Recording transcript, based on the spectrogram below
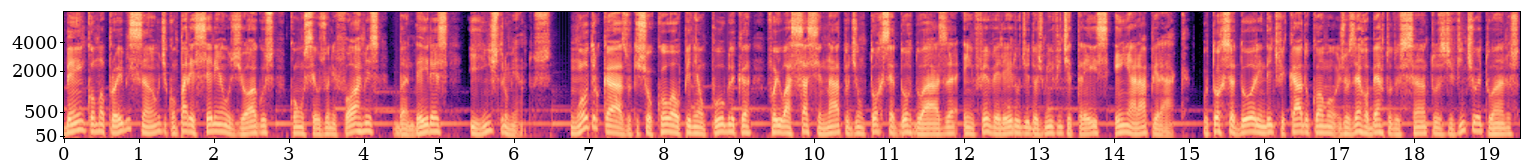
bem como a proibição de comparecerem aos jogos com os seus uniformes, bandeiras e instrumentos. Um outro caso que chocou a opinião pública foi o assassinato de um torcedor do Asa em fevereiro de 2023 em Arapiraca. O torcedor, identificado como José Roberto dos Santos, de 28 anos,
